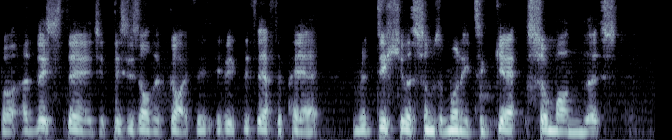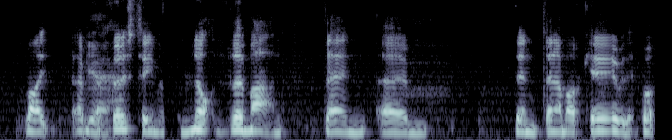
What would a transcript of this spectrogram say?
But at this stage, if this is all they've got, if they, if, it, if they have to pay ridiculous sums of money to get someone that's like a, Yeah. first team, and not the man, then um, then then I'm okay with it. But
